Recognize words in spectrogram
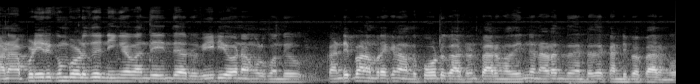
ஆனால் அப்படி இருக்கும் பொழுது நீங்கள் வந்து இந்த ஒரு வீடியோ நான் உங்களுக்கு வந்து கண்டிப்பாக முறைக்கு நான் வந்து போட்டு காட்டுறேன்னு பாருங்க. அது என்ன நடந்ததுன்றதை கண்டிப்பாக பாருங்க.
